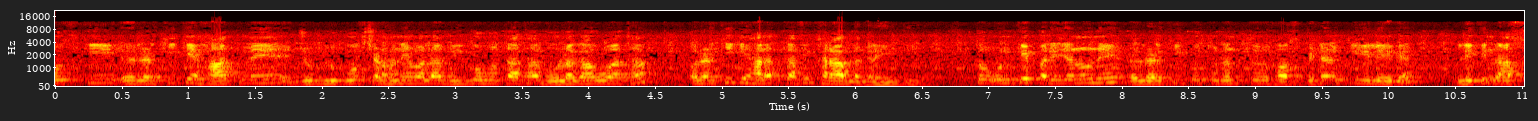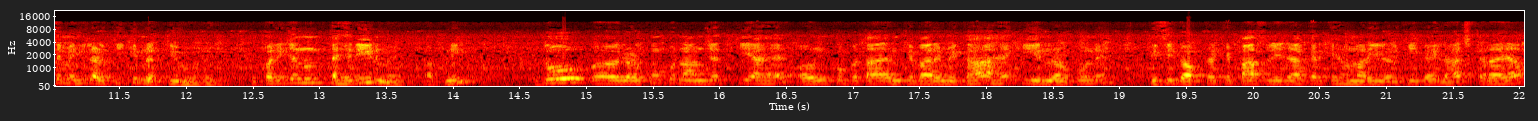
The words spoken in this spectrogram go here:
उसकी लड़की के हाथ में जो ग्लूकोज चढ़ाने वाला वीगो होता था, वो लगा हुआ था और लड़की की हालत काफ़ी खराब लग रही थी। तो उनके परिजनों ने लड़की को तुरंत हॉस्पिटल के लिए ले गए, लेकिन रास्ते में ही लड़की की मृत्यु हो गई। तो परिजनों ने तहरीर में अपनी दो लड़कों को नामजद किया है और उनको बताया, उनके बारे में कहा है कि इन लड़कों ने किसी डॉक्टर के पास ले जाकर के हमारी लड़की का इलाज कराया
